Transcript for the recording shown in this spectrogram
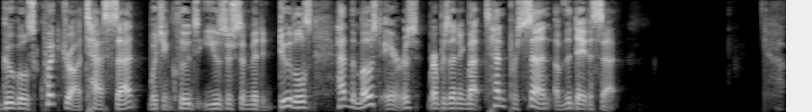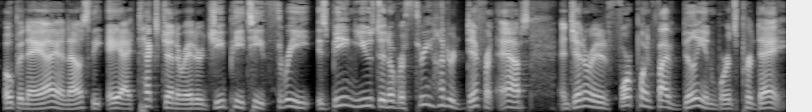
Google's QuickDraw test set, which includes user submitted doodles, had the most errors, representing about 10% of the dataset. OpenAI announced the AI text generator GPT-3 is being used in over 300 different apps and generated 4.5 billion words per day.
